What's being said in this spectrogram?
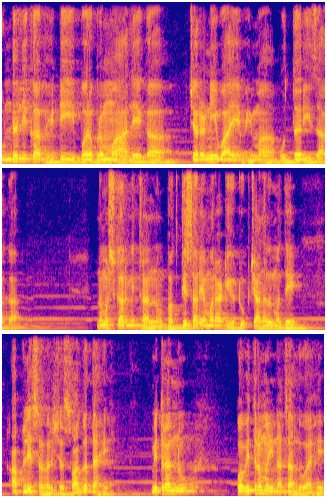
पुंडलिका भेटी परब्रह्म आले गा चरणी वाये भीमा उद्धरी जागा. नमस्कार मित्रांनो भक्तिसार या मराठी यूट्यूब चॅनलमध्ये आपले सहर्ष स्वागत आहे. मित्रांनो पवित्र महिना चालू आहे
